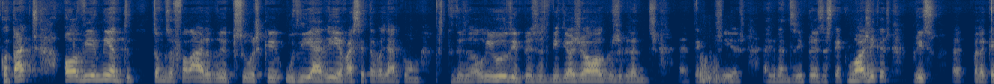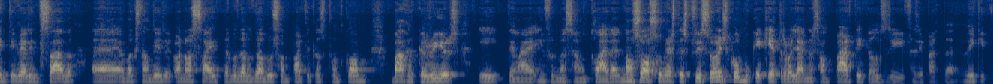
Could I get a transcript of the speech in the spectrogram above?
contactos. Obviamente, estamos a falar de pessoas que o dia a dia vai ser trabalhar com estúdios de Hollywood, empresas de videojogos, grandes tecnologias, uh, grandes empresas tecnológicas, por isso, uh, para quem estiver interessado, é uma questão de ir ao nosso site www.soundparticles.com barra careers e tem lá informação clara, não só sobre estas posições, como o que é que é trabalhar na Sound Particles e fazer parte da, da equipe.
